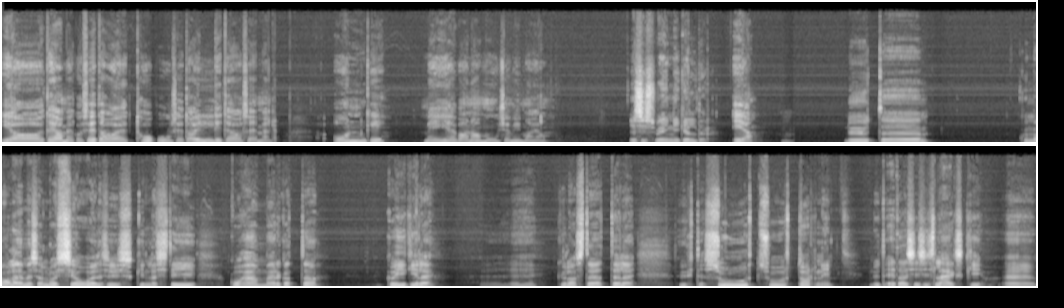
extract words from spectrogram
ja teame ka seda, et hobusetallide asemel ongi meie vana muuseumimaja. Ja siis veinikelder? jah. nüüd äh, kui me oleme seal lossiõuel, siis kindlasti kohe on märgata kõigile äh, külastajatele ühte suurt-suurt torni. nüüd edasi siis lähekski äh,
